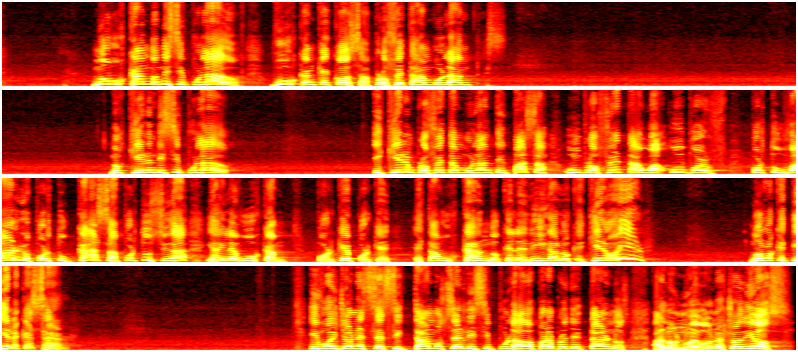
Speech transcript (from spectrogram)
no buscando un discipulado, buscan qué cosa? Profetas ambulantes. No quieren discipulado. Y quieren profeta ambulante y pasa un profeta guau por, por tu barrio, por tu casa, por tu ciudad, y ahí le buscan. ¿Por qué? Porque está buscando que le diga lo que quiere oír, no lo que tiene que ser. Y vos y yo necesitamos ser discipulados para proyectarnos a lo nuevo de nuestro Dios.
